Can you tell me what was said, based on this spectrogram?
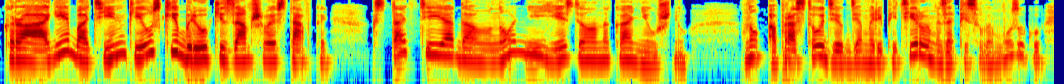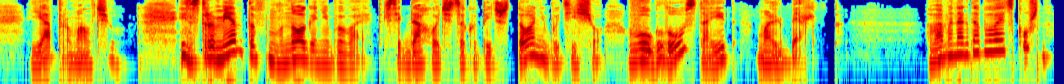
Краги, ботинки и узкие брюки с замшевой вставкой. Кстати, я давно не ездила на конюшню — ну, а про студию, где мы репетируем и записываем музыку, я промолчу. Инструментов много не бывает. Всегда хочется купить что-нибудь еще. В углу стоит мольберт. Вам иногда бывает скучно?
